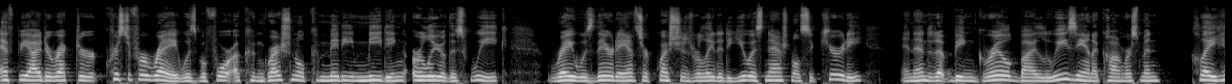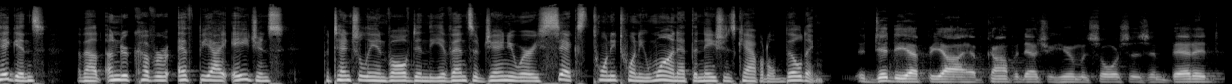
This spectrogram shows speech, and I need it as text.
FBI Director Christopher Wray was before a congressional committee meeting earlier this week. Wray was there to answer questions related to U.S. national security and ended up being grilled by Louisiana Congressman Clay Higgins about undercover FBI agents potentially involved in the events of January 6, 2021, at the nation's Capitol building. Did the FBI have confidential human sources embedded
